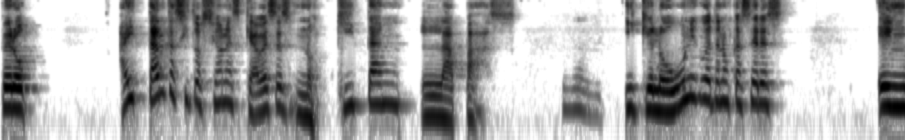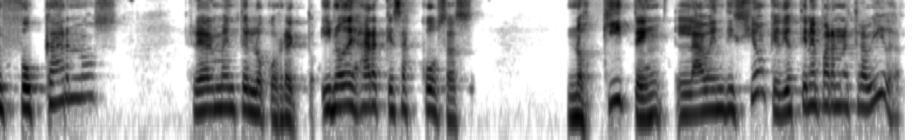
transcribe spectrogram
pero hay tantas situaciones que a veces nos quitan la paz. Y que lo único que tenemos que hacer es enfocarnos realmente lo correcto y no dejar que esas cosas nos quiten la bendición que Dios tiene para nuestra vida.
